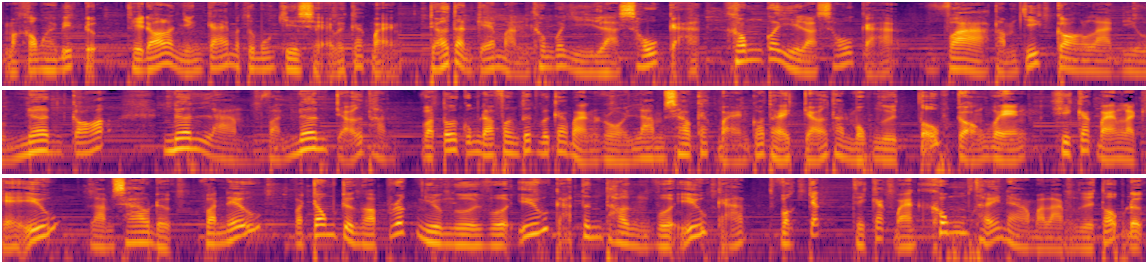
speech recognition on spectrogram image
mà không ai biết được. Thì đó là những cái mà tôi muốn chia sẻ với các bạn. Trở thành kẻ mạnh không có gì là xấu cả, không có gì là xấu cả, và thậm chí còn là điều nên có, nên làm và nên trở thành. Và tôi cũng đã phân tích với các bạn rồi, làm sao các bạn có thể trở thành một người tốt trọn vẹn khi các bạn là kẻ yếu, làm sao được? Và nếu, và trong trường hợp rất nhiều người vừa yếu cả tinh thần, vừa yếu cả vật chất thì các bạn không thể nào mà làm người tốt được.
